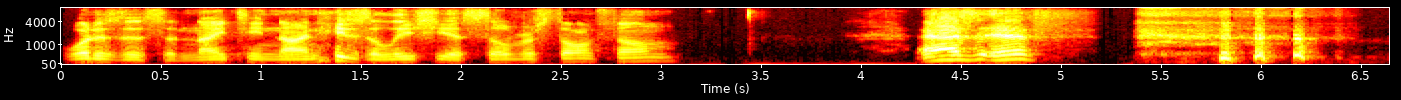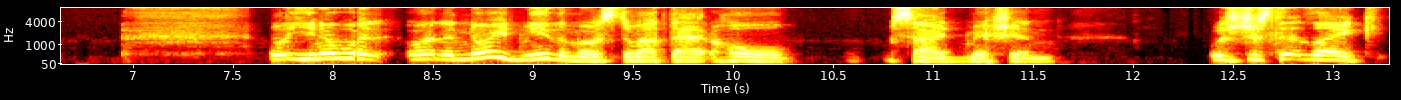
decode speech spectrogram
what is this, a 1990s Alicia Silverstone film? As if. well, you know what? What annoyed me the most about that whole side mission was just that, like,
